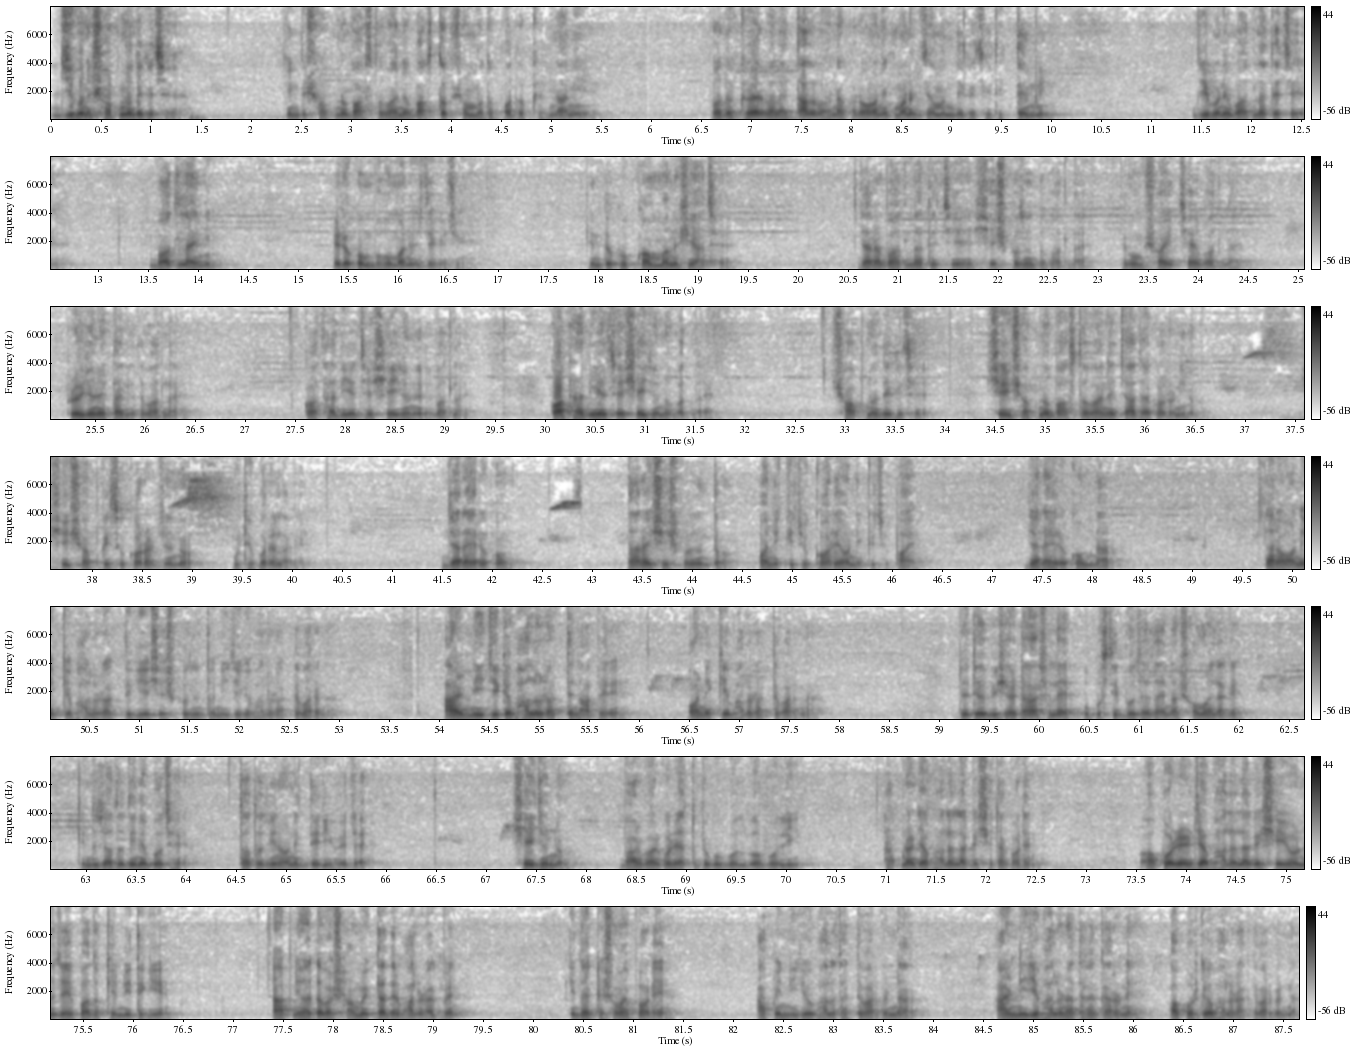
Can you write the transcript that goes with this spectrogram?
জীবনে স্বপ্ন দেখেছে, কিন্তু স্বপ্ন বাস্তবায়নে বাস্তবসম্মত পদক্ষেপ না নিয়ে। পদক্ষেপের বেলায় তালবাহানা করা অনেক মানুষ যেমন দেখেছি, ঠিক তেমনি। জীবনে বদলাতে চেয়ে বদলায়নি, এরকম বহু মানুষ দেখেছি। কিন্তু খুব কম মানুষই আছে যারা বদলাতে চেয়ে শেষ পর্যন্ত বদলায় এবং স্বইচ্ছায় বদলায়, প্রয়োজনের তাগিদে বদলায়। কথা দিয়েছে, সেই জন্য বদলায়। কথা দিয়েছে, সেই জন্য বদলায়। স্বপ্ন দেখেছে, সেই স্বপ্ন বাস্তবায়নে যা যা করণীয়, সেই সব কিছু করার জন্য উঠে পড়ে লাগে। যারা এরকম, তারাই শেষ পর্যন্ত অনেক কিছু করে, অনেক কিছু পায়। যারা এরকম না, তারা অনেককে ভালো রাখতে গিয়ে শেষ পর্যন্ত নিজেকে ভালো রাখতে পারে না। আর নিজেকে ভালো রাখতে না পেরে অনেককে ভালো রাখতে পারে না। যদিও বিষয়টা আসলে উপস্থিত বোঝা যায় না, সময় লাগে। কিন্তু যতদিনে বোঝে, ততদিন অনেক দেরি হয়ে যায়। সেই জন্য বারবার করে এতটুকু বলব, বলি, আপনার যা ভালো লাগে সেটা করেন। অপরের যা ভালো লাগে সেই অনুযায়ী পদক্ষেপ নিতে গিয়ে আপনি হয়তোবা সাময়িক তাদের ভালো রাখবেন, কিন্তু একটা সময় পরে আপনি নিজেও ভালো থাকতে পারবেন না। আর নিজে ভালো না থাকার কারণে অপরকেও ভালো রাখতে পারবেন না।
